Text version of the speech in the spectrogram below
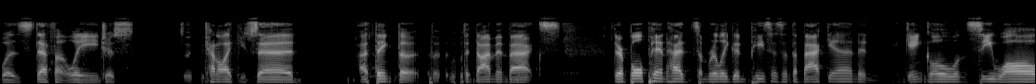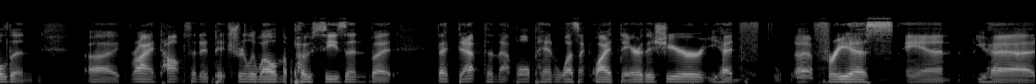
was definitely just kind of like you said. I think the, the the Diamondbacks, their bullpen had some really good pieces at the back end, and Ginkel and Sewald and uh, Ryan Thompson had pitched really well in the postseason, but that depth in that bullpen wasn't quite there this year. You had uh, Frias and you had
